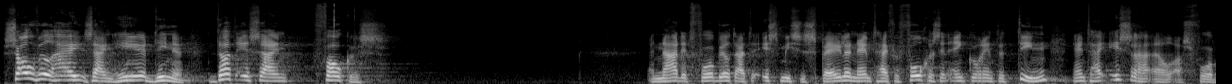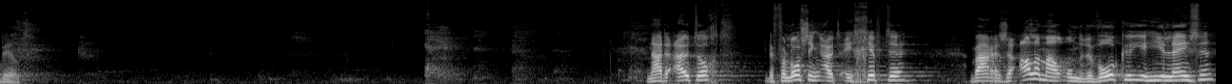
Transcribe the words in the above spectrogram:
Zo wil hij zijn Heer dienen. Dat is zijn focus. En na dit voorbeeld uit de Ismische Spelen neemt hij vervolgens in 1 Korinthe 10 neemt hij Israël als voorbeeld. Na de uittocht, de verlossing uit Egypte, waren ze allemaal onder de wol, kun je hier lezen,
